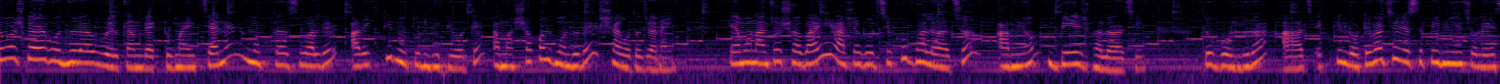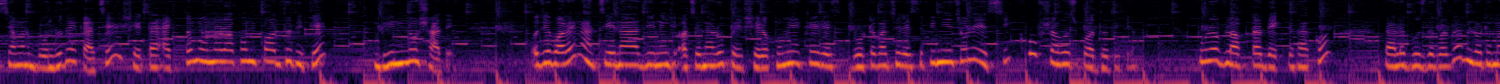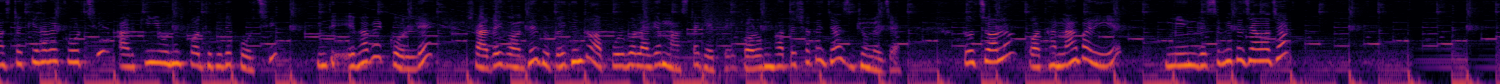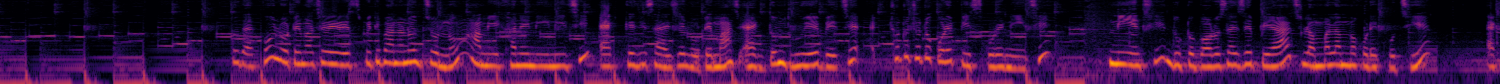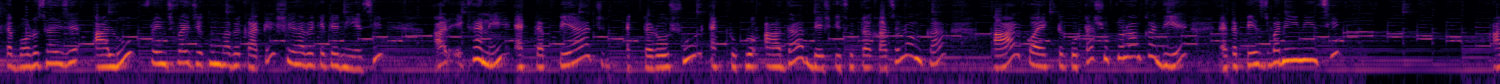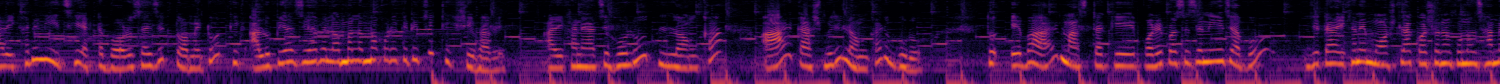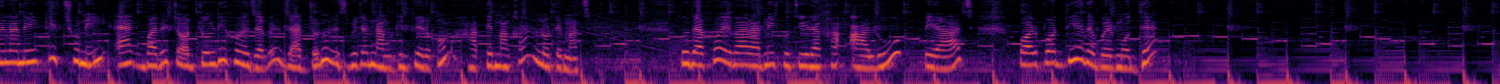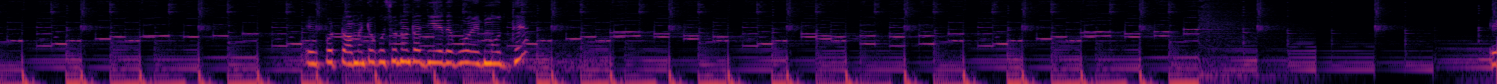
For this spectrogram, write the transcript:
নমস্কার বন্ধুরা welcome back to my channel Mukta's ওয়ার্ল্ডের আরেকটি নতুন ভিডিওতে আমার সকল বন্ধুদের স্বাগত জানাই। কেমন আছো সবাই? আশা করছি খুব ভালো আছো, আমিও বেশ ভালো আছি। তো বন্ধুরা, আজ একটি লোটে মাছের রেসিপি নিয়ে চলে এসেছি আমার বন্ধুদের কাছে, সেটা একদম অন্যরকম পদ্ধতিতে, ভিন্ন স্বাদে। ও যে বলে না, চেনা জিনিস অচেনা রূপে, সেরকমই একটি লোটে মাছের রেসিপি নিয়ে চলে এসেছি খুব সহজ পদ্ধতিতে। পুরো ব্লগটা দেখতে থাকো তাহলে বুঝতে পারবে আমি লোটে মাছটা কীভাবে করছি আর কি ইউনিক পদ্ধতিতে করছি। কিন্তু এভাবে করলে স্বাদে গন্ধে দুটোই কিন্তু অপূর্ব লাগে মাছটা খেতে। গরম ভাতের সাথে জাস্ট জমে যায়। তো চলো কথা না বাড়িয়ে মেন রেসিপিতে যাওয়া যাক। দেখো, লোটে মাছের রেসিপিটি বানানোর জন্য আমি এখানে নিয়ে নিয়েছি এক কেজি সাইজের লোটে মাছ, একদম ধুয়ে বেছে ছোট ছোট করে পিস করে নিয়েছি। নিয়েছি দুটো বড় সাইজের পেঁয়াজ, লম্বা লম্বা করে কুচিয়ে। একটা বড় সাইজের আলু ফ্রেঞ্চ ফ্রাই যেরকমভাবে কাটে, সেভাবে কেটে নিয়েছি। আর এখানে একটা পেঁয়াজ, একটা রসুন, এক টুকরো আদা, বেশ কিছুটা কাঁচা লঙ্কা আর কয়েকটা গোটা শুকনো লঙ্কা দিয়ে একটা পেস্ট বানিয়ে নিয়েছি। আর এখানে নিয়েছি একটা বড় সাইজের টমেটো। ঠিক আলু পেঁয়াজ যেভাবে লম্বা লম্বা করে কেটেছি, ঠিক সেভাবে। আর এখানে আছে হলুদ, লঙ্কা আর কাশ্মীরি লঙ্কার গুঁড়ো। তো এবার মাছটাকে পরের প্রসেসে নিয়ে যাব, যেটা এখানে মশলা কষানোর কোনো ঝামেলা নেই, কিচ্ছু নেই। একবারে চটজলদি হয়ে যাবে, যার জন্য রেসিপিটার নাম কিন্তু এরকম, হাতে মাখা, লোটে মাছ। তো দেখো, এবার আমি কুচিয়ে রাখা আলু, পেঁয়াজ, পরপর দিয়ে দেবো এর মধ্যে এরপর টমেটো কুচোনোটা দিয়ে দেবো এর মধ্যে।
